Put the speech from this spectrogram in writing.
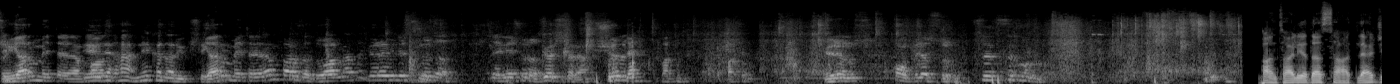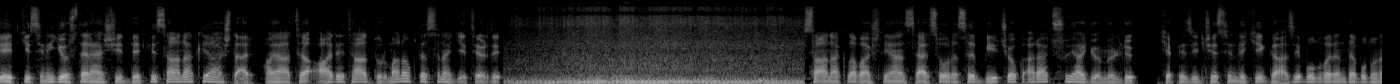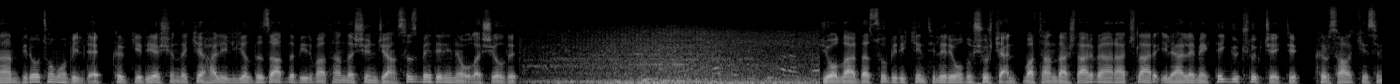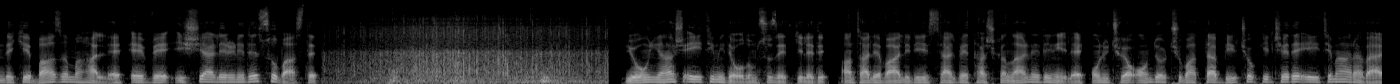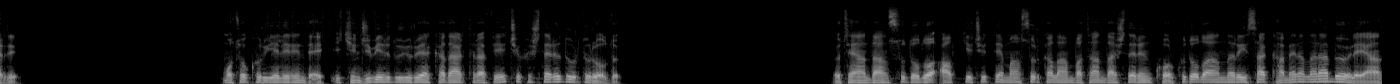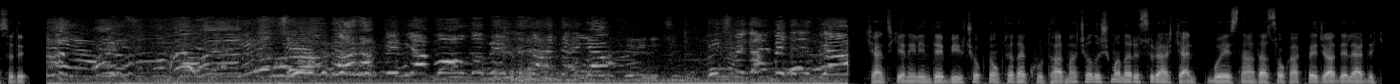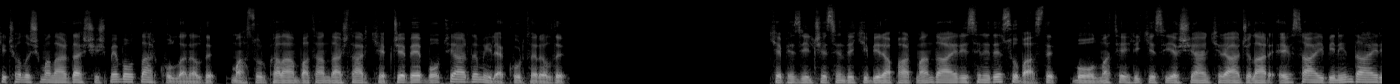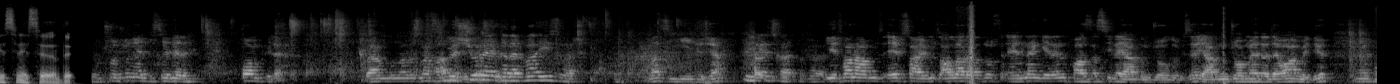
Su yarım metreden Evde fazla. ha ne kadar yüksek? Yarım metreden fazla duvarlarda görebilirsiniz. Şurada. Seviye şurası. Göster abi. Şöyle bakın bakın. Görüyorsunuz komple su. Sık sık olur. Antalya'da saatlerce etkisini gösteren şiddetli sağanak yağışlar hayatı adeta durma noktasına getirdi. Sağanakla başlayan sel sonrası birçok araç suya gömüldü. Kepez ilçesindeki Gazi Bulvarı'nda bulunan bir otomobilde 47 yaşındaki Halil Yıldız adlı bir vatandaşın cansız bedenine ulaşıldı. Yollarda su birikintileri oluşurken vatandaşlar ve araçlar ilerlemekte güçlük çekti. Kırsal kesimdeki bazı mahalle, ev ve iş yerlerini de su bastı. Yoğun yağış eğitimi de olumsuz etkiledi. Antalya Valiliği sel ve taşkınlar nedeniyle 13 ve 14 Şubat'ta birçok ilçede eğitime ara verdi. Motokuryelerin de ikinci bir duyuruya kadar trafiğe çıkışları durduruldu. Öte yandan su dolu alt geçitte mahsur kalan vatandaşların korku dolu anları ise kameralara böyle yansıdı. Hiç mi ya? Kent genelinde birçok noktada kurtarma çalışmaları sürerken bu esnada sokak ve caddelerdeki çalışmalarda şişme botlar kullanıldı. Mahsur kalan vatandaşlar kepçe ve bot yardımıyla kurtarıldı. Kepez ilçesindeki bir apartman dairesini de su bastı. Boğulma tehlikesi yaşayan kiracılar ev sahibinin dairesine sığındı. Bu çocuğun elbiseleri komple. Ben bunları nasıl Abi giydireceğim? şuraya kadar var iz var. Nasıl giydireceğim? İleri çıkarttık evet. İrfan abimiz, ev sahibimiz Allah razı olsun elinden gelenin fazlasıyla yardımcı oldu bize. Yardımcı olmaya da devam ediyor.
